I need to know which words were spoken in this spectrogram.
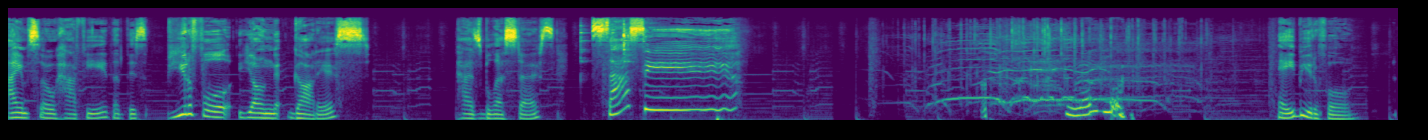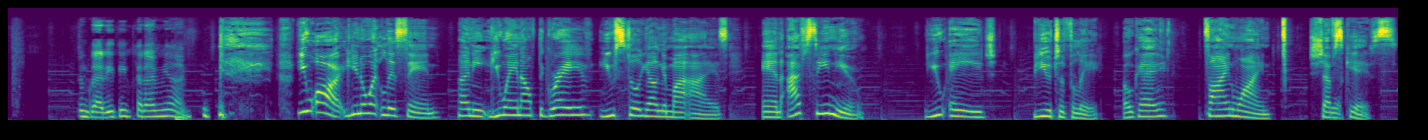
I am so happy that this beautiful young goddess has blessed us. Sassy. Hey, beautiful. I'm glad you think that I'm young. You are. You know what? Listen, honey, you ain't out the grave. You still young in my eyes. And I've seen you. You age beautifully, okay? Fine wine. Chef's kiss.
